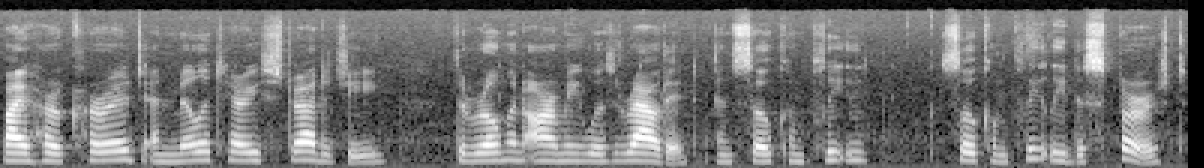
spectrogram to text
By her courage and military strategy, the Roman army was routed and so completely, so completely dispersed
